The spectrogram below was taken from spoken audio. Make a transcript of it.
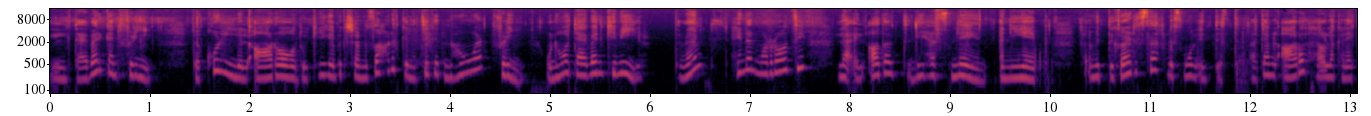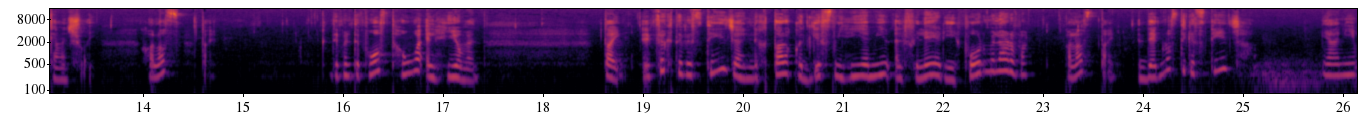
التعبان كان free فكل الأعراض وال clinical picture اللي ظهرت كانت نتيجة إن هو free وإن هو تعبان كبير. تمام؟ هنا المرة دي لا ال adult ليها اسنان أنياب. فقامت غرزه في ال small intestine فهتعمل أعراض هقول لك عليها كمان شوية. خلاص؟ definitive host هو ال human طيب. infective stage يعني اللي اخترقت جسمي هي مين ال filariform larva خلاص؟ طيب. ال diagnostic stage يعني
